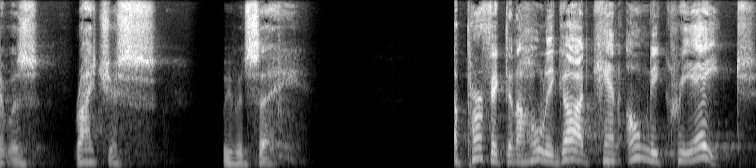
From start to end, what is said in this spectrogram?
it was righteous, we would say. A perfect and a holy God can only create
